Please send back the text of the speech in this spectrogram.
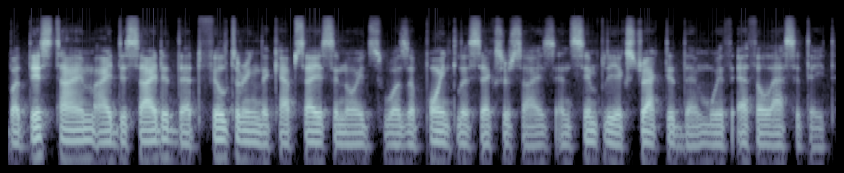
but this time I decided that filtering the capsaicinoids was a pointless exercise and simply extracted them with ethyl acetate.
